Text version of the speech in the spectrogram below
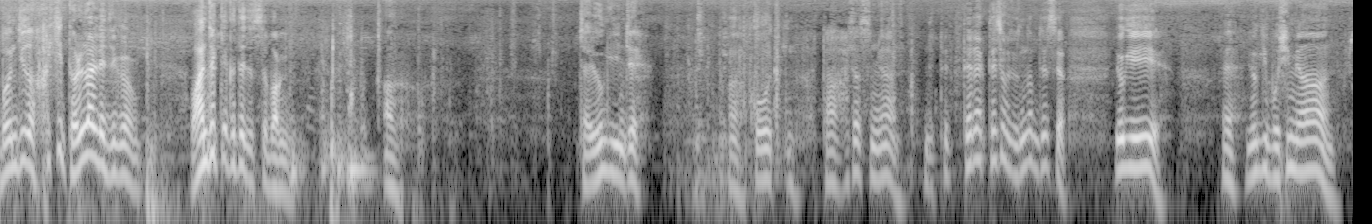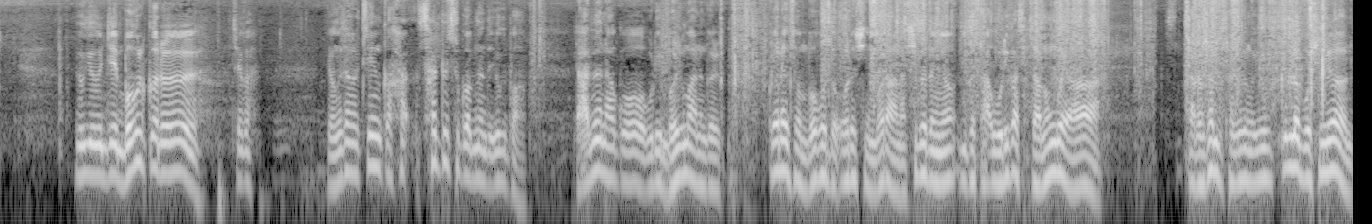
먼지도 확실히 덜 날래 지금. 완전 깨끗해졌어 방이 아우. 자 여기 이제 아, 그거 다 하셨으면 이제 대- 대략 대충 정도면 됐어요. 여기 예, 여기 보시면 여기 이제 먹을 거를 제가 영상을 찍으니까 하- 살필 수가 없는데 여기 봐. 라면하고 우리 멀마는 걸 꺼내서 먹어도 어르신이 뭐라 안 하시거든요. 이거 다 우리가 사다 놓은 거야. 다른 사람들 놓은 거. 이거 끌러 보시면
